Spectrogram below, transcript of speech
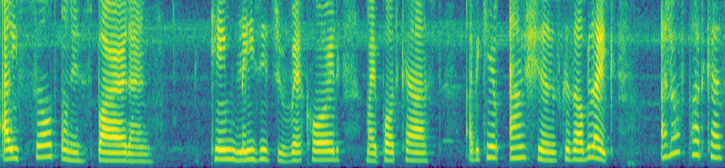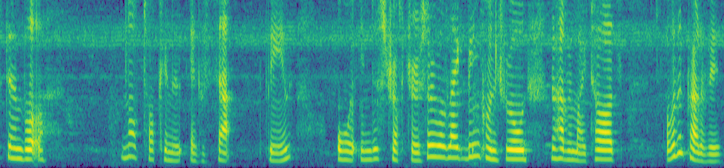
I felt uninspired and became lazy to record my podcast. I became anxious because I'll be like, I love podcasting, but I'm not talking the exact thing or in the structure. So it was like being controlled, not having my thoughts. I wasn't proud of it.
